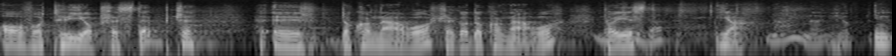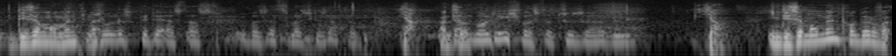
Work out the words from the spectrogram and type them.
owo trio przestępcze y, dokonało, czego dokonało, to jest ja. In diesem Moment nein. Du solltest bitte erst das übersetzen, was ich gesagt habe. Ja, also. Dann wollte ich was dazu sagen. Ja. In diesem Moment oder was?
